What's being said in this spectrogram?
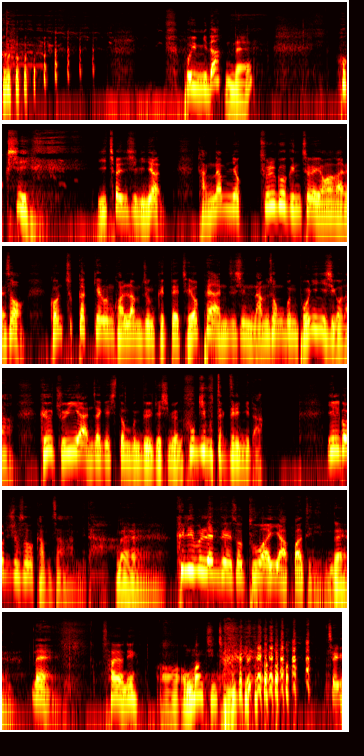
보입니다. 네. 혹시 2012년 강남역 출구 근처의 영화관에서 건축학개론 관람 중 그때 제 옆에 앉으신 남성분 본인이시거나 그 주위에 앉아 계시던 분들 계시면 후기 부탁드립니다. 읽어주셔서 감사합니다. 네. 클리블랜드에서 두 아이 아빠 드림. 네. 네. 사연이, 어, 엉망진창이에요. 제가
